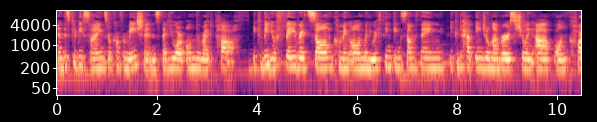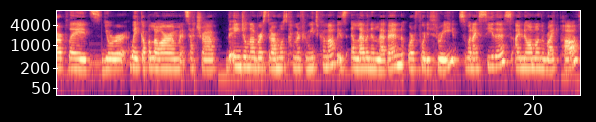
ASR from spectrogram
and this could be signs or confirmations that you are on the right path it could be your favorite song coming on when you were thinking something. You could have angel numbers showing up on car plates, your wake up alarm, etc. The angel numbers that are most common for me to come up is 1111 or 43. So when I see this, I know I'm on the right path,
